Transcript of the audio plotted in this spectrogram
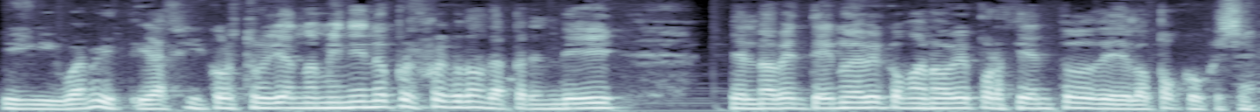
Y bueno, y, y así construyendo mi Nino pues fue donde aprendí el 99,9% de lo poco que sé.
